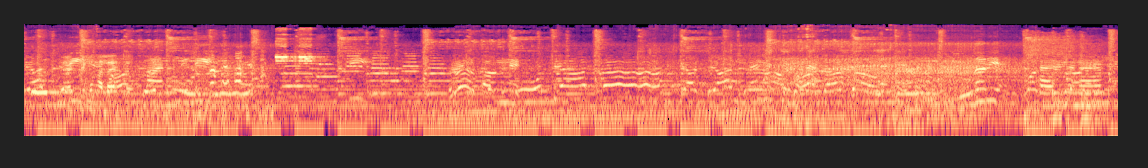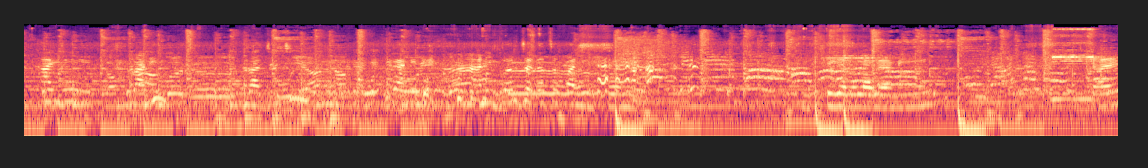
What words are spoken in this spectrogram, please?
बोलबी मांदेली काय राज्याची आणि वर जगाचं पाणी मच्छी घ्यायला लावले आम्ही काय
